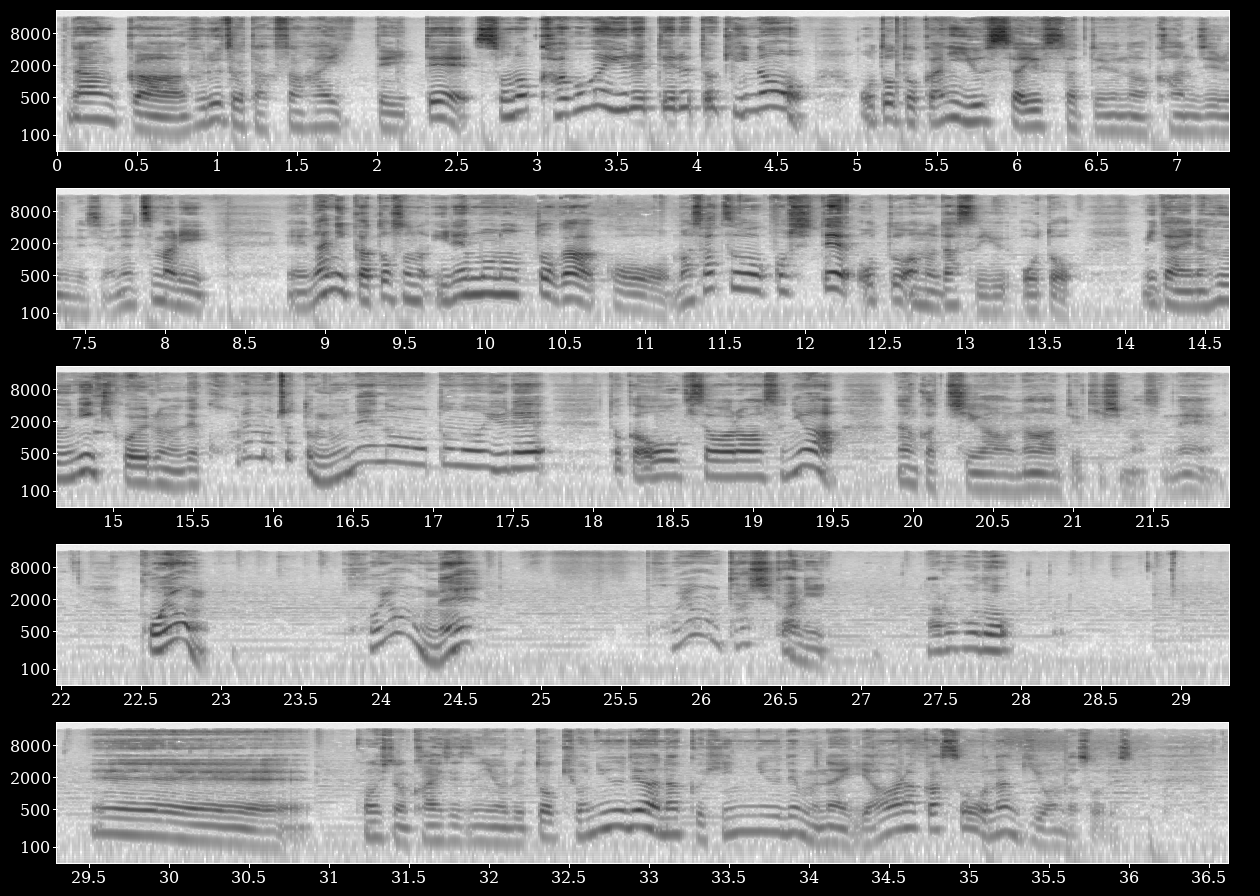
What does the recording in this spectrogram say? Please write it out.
なんかフルーツがたくさん入っていて、そのカゴが揺れてる時の音とかにゆっさゆっさというのは感じるんですよね。つまり、え何かとその入れ物とがこう摩擦を起こして音あの出す音みたいな風に聞こえるのでこれもちょっと胸の音の揺れとか大きさを表すにはなんか違うなという気しますね。ポヨン。ポヨンね。ポヨン確かになるほど。えー、この人の解説によると巨乳ではなく貧乳でもない柔らかそうな擬音だそうです。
